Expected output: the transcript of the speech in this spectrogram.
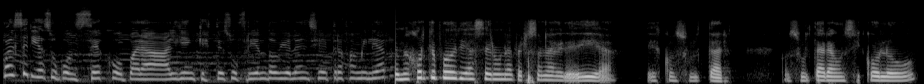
¿Cuál sería su consejo para alguien que esté sufriendo violencia intrafamiliar? Lo mejor que podría hacer una persona agredida es consultar, consultar a un psicólogo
